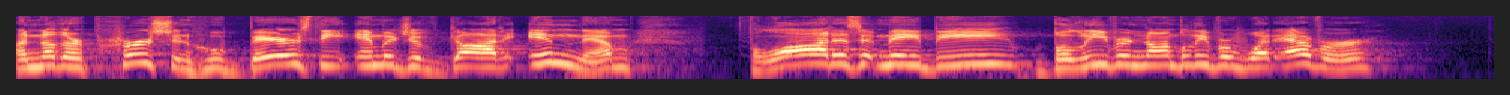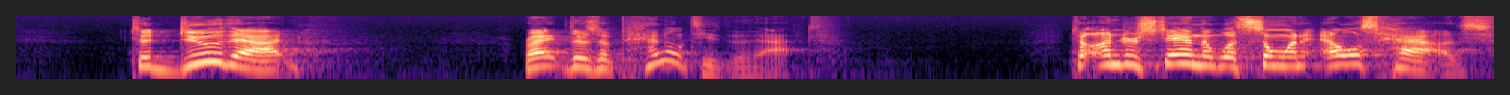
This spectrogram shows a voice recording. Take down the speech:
another person who bears the image of God in them, flawed as it may be, believer, non believer, whatever, to do that, right? There's a penalty to that. To understand that what someone else has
